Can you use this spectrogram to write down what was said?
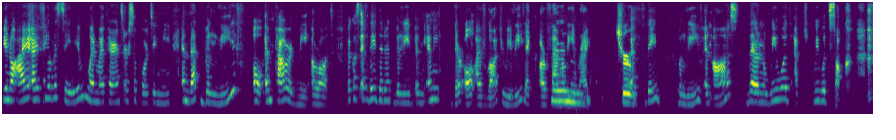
you know, I, I feel the same when my parents are supporting me. And that belief, oh, empowered me a lot. Because if they didn't believe in me, I mean, they're all I've got, really, like our family, Mm. right? True. If they believe in us, then we would act, we would suck.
